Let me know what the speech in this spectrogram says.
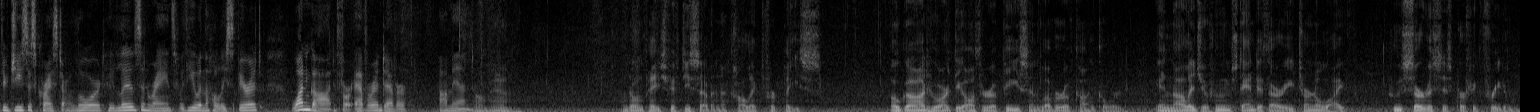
Through Jesus Christ our Lord, who lives and reigns with you in the Holy Spirit, one God, forever and ever. Amen. Amen. And on page 57, a collect for peace. O God, who art the author of peace and lover of concord, in knowledge of whom standeth our eternal life, whose service is perfect freedom.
